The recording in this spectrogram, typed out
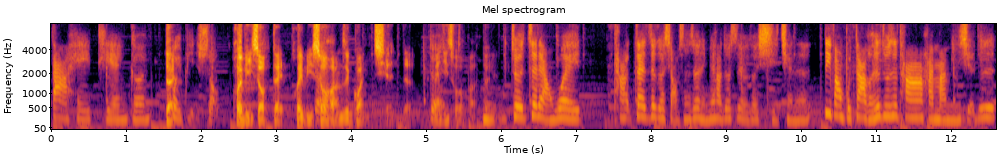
大黑天跟惠比寿。惠比寿对，惠比寿好像是管钱的。没记错的话，对，嗯，就这两位，他在这个小神社里面，他就是有一个洗钱的地方不大，可是就是他还蛮明显，就是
